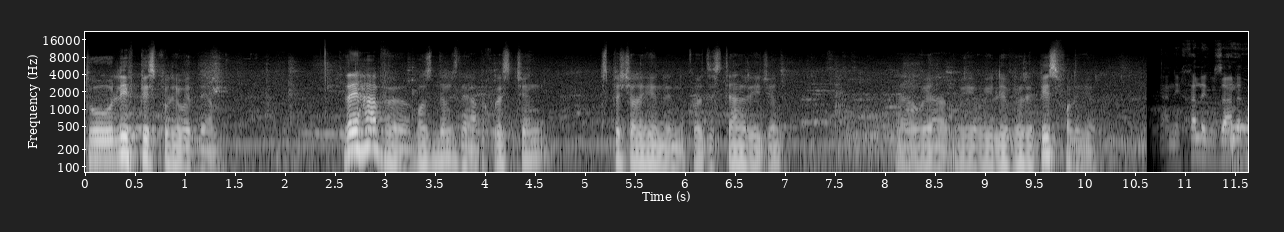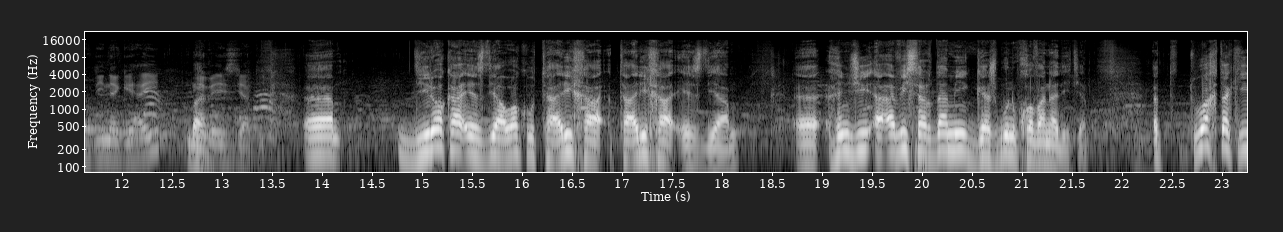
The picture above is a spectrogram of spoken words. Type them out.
to live peacefully with them. They have uh, Muslims, they have Christian, especially here in Kurdistan region. Uh, we, are, we, we live very peacefully here. يعني خلق بزانت دينك هي بله. ما في ازدياد دیرۆکە ئێزدیا وەکو تاریخە تاریخە ئێزدیا هەنجی ئەوی سەردامی گەشتبوون بخۆڤ نەدیتە وەختێکی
